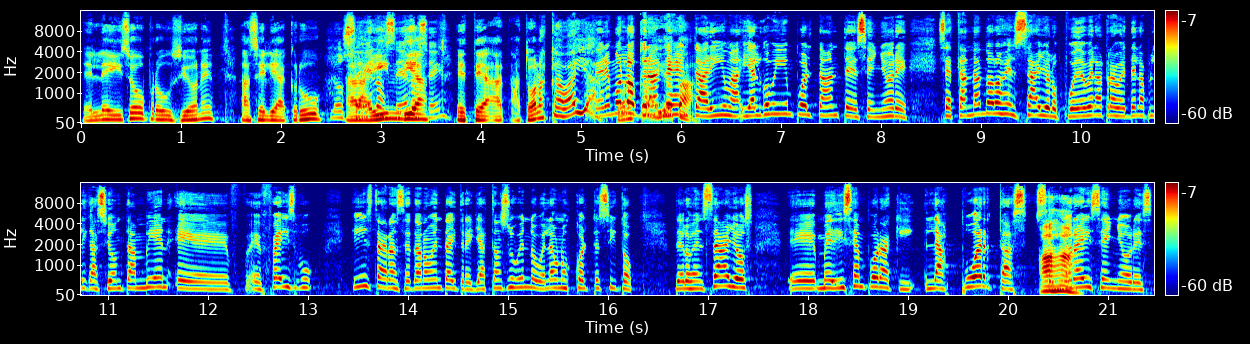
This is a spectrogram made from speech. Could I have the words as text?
él, le hizo producciones a Celia Cruz, Lo a sé, la lo sé, lo India, sé. este, a, a todas las caballas. Tenemos los grandes en tarima y algo bien importante, señores, se están dando los ensayos, los puede ver a través de la aplicación también, eh, eh, Facebook, Instagram, Z93, ya están subiendo, ¿verdad? Unos cortecitos de los ensayos. Eh, me dicen por aquí, las puertas, Ajá. señoras y señores.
